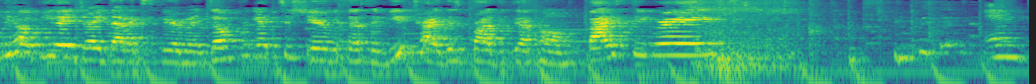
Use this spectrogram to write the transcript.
We hope you enjoyed that experiment. Don't forget to share with us if you tried this project at home. Bye, Stingrays! And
